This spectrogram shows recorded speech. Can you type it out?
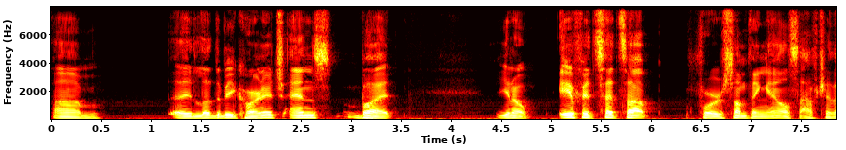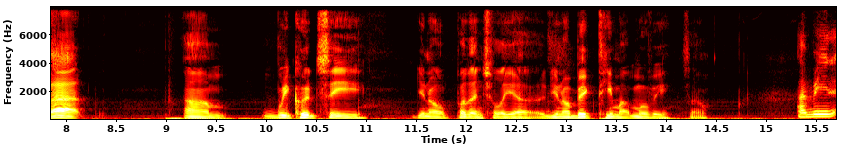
um, uh, Let There Be Carnage ends, but you know, if it sets up for something else after that, um, we could see, you know, potentially a you know big team up movie. So, I mean,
